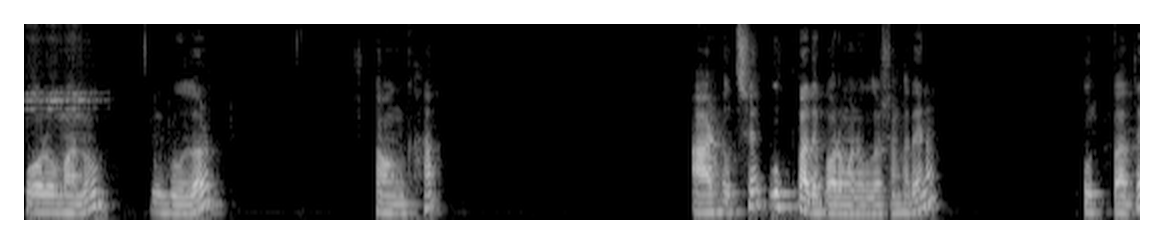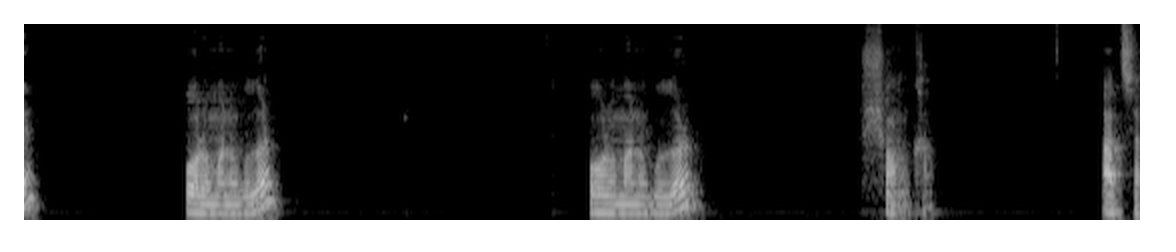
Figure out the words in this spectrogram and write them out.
পরমাণুগুলোর সংখ্যা, আর হচ্ছে উৎপাদে পরমাণুগুলোর সংখ্যা, তাই না? উৎপাদে পরমাণুগুলোর পরমাণুগুলোর সংখ্যা। আচ্ছা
